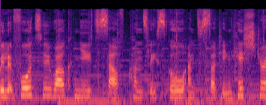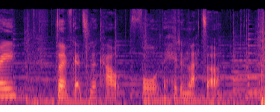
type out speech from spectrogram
We look forward to welcoming you to South Hunsley School and to studying history. Don't forget to look out for the hidden letter.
